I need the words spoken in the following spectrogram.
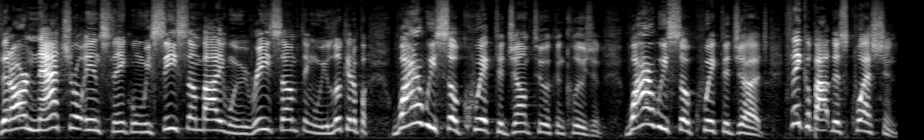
that our natural instinct, when we see somebody, when we read something, when we look at a, book, why are we so quick to jump to a conclusion? Why are we so quick to judge? Think about this question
